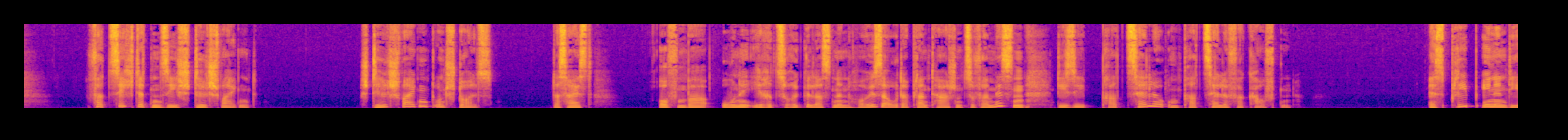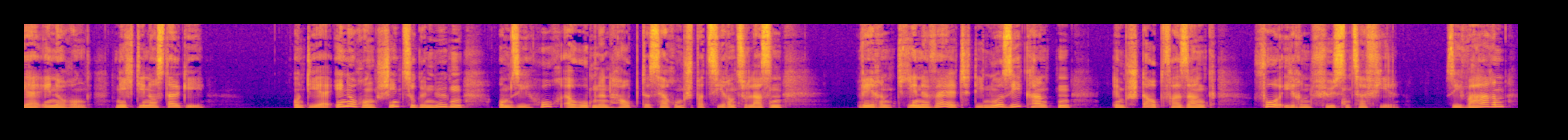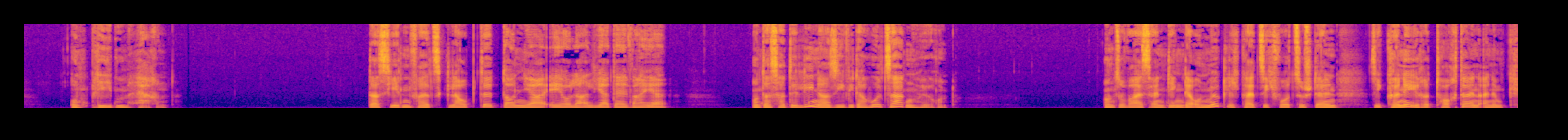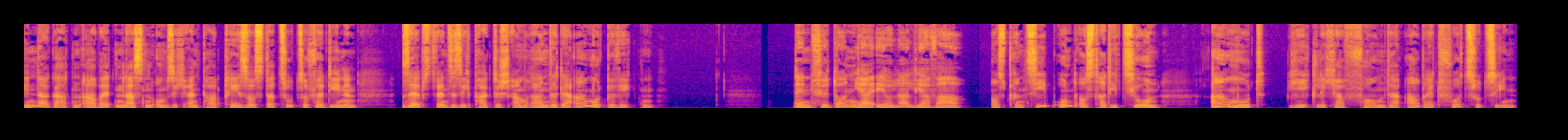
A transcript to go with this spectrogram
verzichteten sie stillschweigend. Stillschweigend und stolz. Das heißt, offenbar ohne ihre zurückgelassenen Häuser oder Plantagen zu vermissen, die sie Parzelle um Parzelle verkauften. Es blieb ihnen die Erinnerung, nicht die Nostalgie. Und die Erinnerung schien zu genügen, um sie hoch erhobenen Hauptes herumspazieren zu lassen, während jene Welt, die nur sie kannten, im Staub versank, vor ihren Füßen zerfiel. Sie waren und blieben Herren. Das jedenfalls glaubte Donna Eulalia del Valle, und das hatte Lina sie wiederholt sagen hören. Und so war es ein Ding der Unmöglichkeit, sich vorzustellen, sie könne ihre Tochter in einem Kindergarten arbeiten lassen, um sich ein paar Pesos dazu zu verdienen, selbst wenn sie sich praktisch am Rande der Armut bewegten. Denn für Donna Eulalia war, aus Prinzip und aus Tradition, Armut jeglicher Form der Arbeit vorzuziehen.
